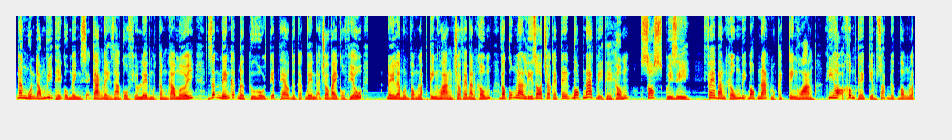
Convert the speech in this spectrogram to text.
đang muốn đóng vị thế của mình sẽ càng đẩy giá cổ phiếu lên một tầm cao mới, dẫn đến các đợt thu hồi tiếp theo từ các bên đã cho vay cổ phiếu. Đây là một vòng lặp kinh hoàng cho phe bán khống và cũng là lý do cho cái tên bóp nát vị thế khống, short squeeze. Phe bán khống bị bóp nát một cách kinh hoàng khi họ không thể kiểm soát được vòng lặp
